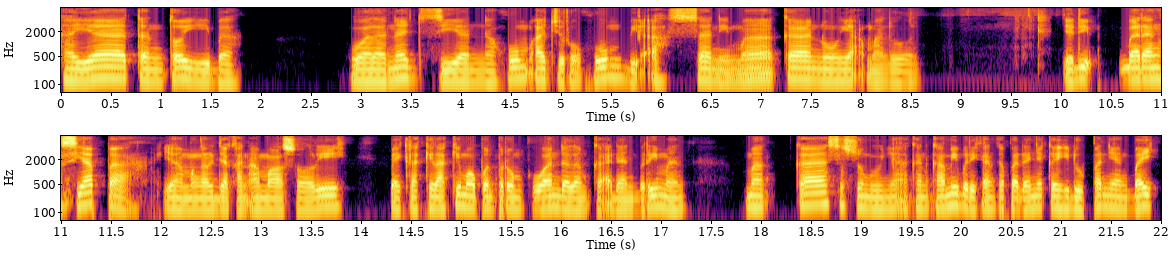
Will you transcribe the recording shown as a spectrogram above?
hayatan thayyibah walanajziyannahum ajruhum bi ahsani ma kanu ya'malun. Jadi barang siapa yang mengerjakan amal solih baik laki-laki maupun perempuan dalam keadaan beriman maka sesungguhnya akan kami berikan kepadanya kehidupan yang baik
